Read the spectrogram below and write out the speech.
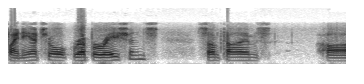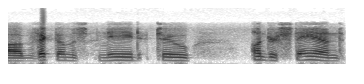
financial reparations. Sometimes uh, victims need to understand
